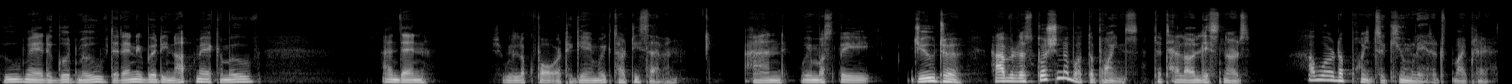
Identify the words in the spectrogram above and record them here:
who made a good move. Did anybody not make a move? And then should we look forward to game week 37? And we must be due to have a discussion about the points to tell our listeners how were the points accumulated for my players.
